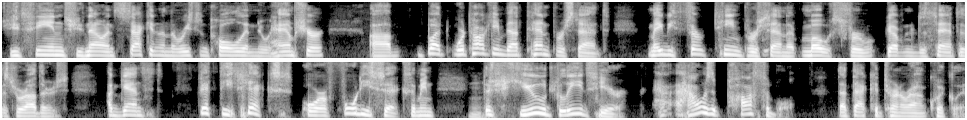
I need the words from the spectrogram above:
She's seen she's now in second in the recent poll in New Hampshire. Uh, but we're talking about 10%, maybe 13% at most for Governor DeSantis or others against 56 or 46. I mean, mm-hmm. there's huge leads here. H- how is it possible that that could turn around quickly?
